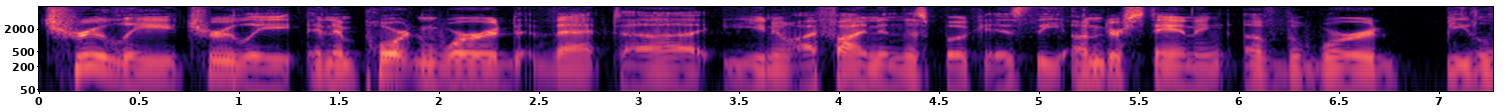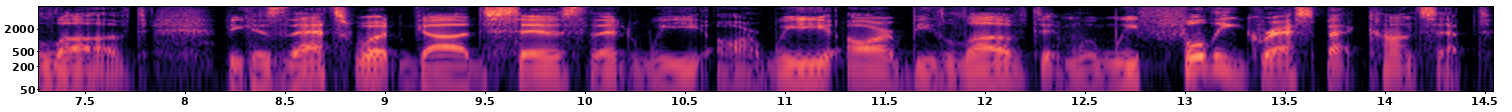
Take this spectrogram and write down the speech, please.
truly, truly, an important word that uh, you know I find in this book is the understanding of the word beloved, because that's what God says that we are. We are beloved, and when we fully grasp that concept,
